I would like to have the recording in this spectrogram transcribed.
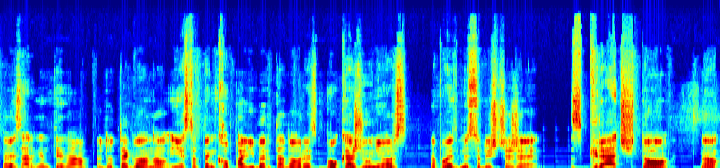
To jest Argentyna. Do tego, no, jest to ten Copa Libertadores, Boca Juniors. No powiedzmy sobie szczerze, zgrać to, no,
